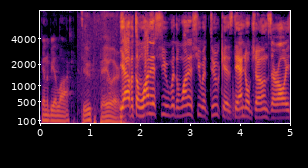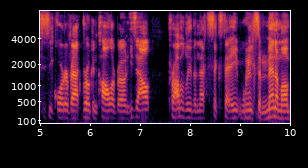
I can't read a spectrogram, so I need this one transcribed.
gonna be a lock. Duke Baylor. Yeah, but the one issue with the one issue with Duke is Daniel Jones, their all ACC quarterback, broken collarbone. He's out probably the next six to eight weeks at minimum,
